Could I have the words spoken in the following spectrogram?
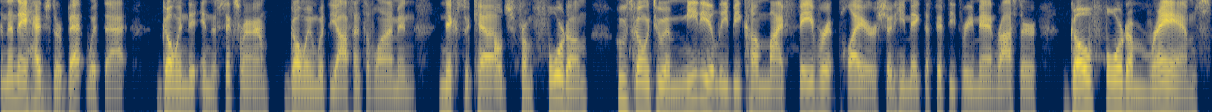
And then they hedge their bet with that, going to, in the sixth round, going with the offensive lineman Nick Zakelj from Fordham who's going to immediately become my favorite player should he make the 53 man roster. Go Fordham Rams.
